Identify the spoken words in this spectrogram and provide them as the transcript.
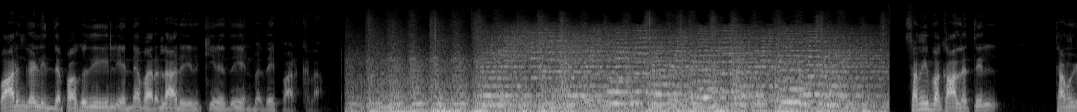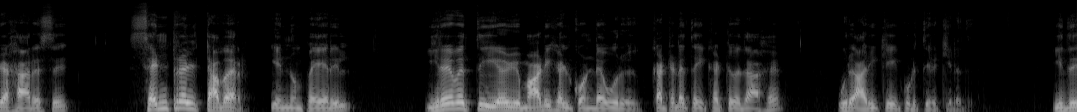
வாருங்கள் இந்த பகுதியில் என்ன வரலாறு இருக்கிறது என்பதை பார்க்கலாம். சமீப காலத்தில் தமிழக அரசு சென்ட்ரல் டவர் என்னும் பெயரில் இருபத்தி ஏழு மாடிகள் கொண்ட ஒரு கட்டடத்தை கட்டுவதாக ஒரு அறிக்கை கொடுத்திருக்கிறது. இது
